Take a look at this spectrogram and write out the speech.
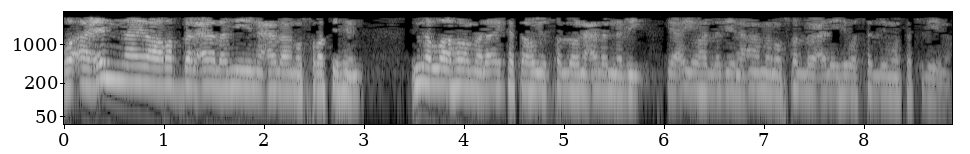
وأعنا يا رب العالمين على نصرتهم. إن الله وملائكته يصلون على النبي. يا أيها الذين آمنوا صلوا عليه وسلموا تسليما.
